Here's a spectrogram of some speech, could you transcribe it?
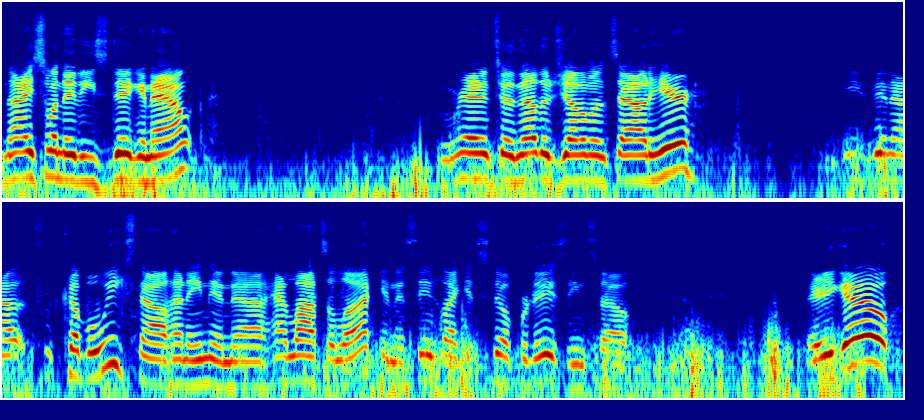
nice one that he's digging out. Ran into another gentleman that's out here. He's been out for a couple weeks now hunting and uh, had lots of luck, and it seems like it's still producing. So there you go.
